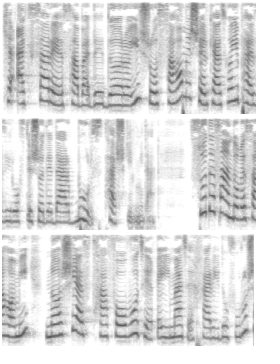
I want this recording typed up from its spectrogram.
که اکثر سبد داراییش رو سهام شرکت های پذیرفته شده در بورس تشکیل میدن. سود صندوق سهامی ناشی از تفاوت قیمت خرید و فروش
